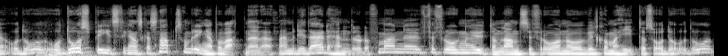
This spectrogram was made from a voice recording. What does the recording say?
Eh, och, då, och då sprids det ganska snabbt som ringar på vattnet. Att nej, men det är där det händer och då får man eh, förfrågningar utomlands ifrån och vill komma hit och så. Då, då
